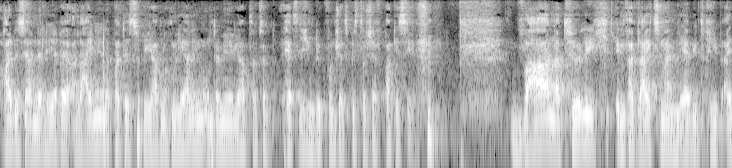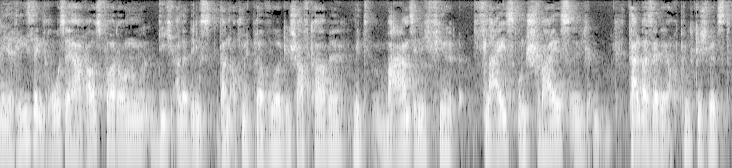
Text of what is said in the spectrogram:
halbes Jahr in der Lehre alleine in der Patisserie, habe noch einen Lehrling unter mir gehabt, habe gesagt, herzlichen Glückwunsch, jetzt bist du Chef Patissier. War natürlich im Vergleich zu meinem Lehrbetrieb eine riesengroße Herausforderung, die ich allerdings dann auch mit Bravour geschafft habe, mit wahnsinnig viel Fleiß und Schweiß. Ich, teilweise habe ich auch Blut geschwitzt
